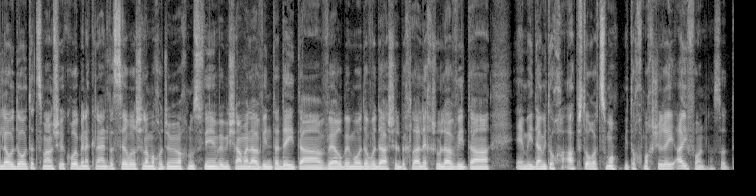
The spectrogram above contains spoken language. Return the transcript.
להודעות עצמם שקורה בין ה client ל server של המערכות שאנחנו אוספים ומשם להבין את הדאטה והרבה מאוד עבודה של בכלל איכשהו להביא את המידע מתוך ה App Store עצמו מתוך מכשירי אייפון לעשות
